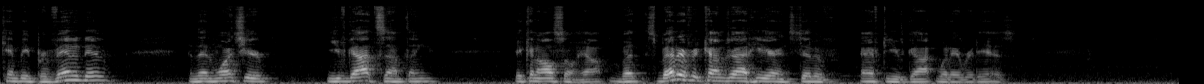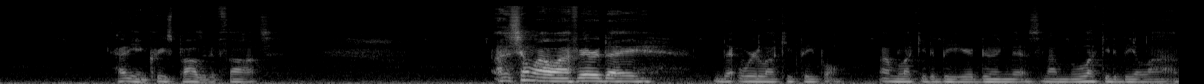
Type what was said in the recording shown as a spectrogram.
can be preventative, and then once you're you've got something, it can also help. But it's better if it comes right here instead of after you've got whatever it is. How do you increase positive thoughts? I tell my wife every day that we're lucky people. I'm lucky to be here doing this, and I'm lucky to be alive.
